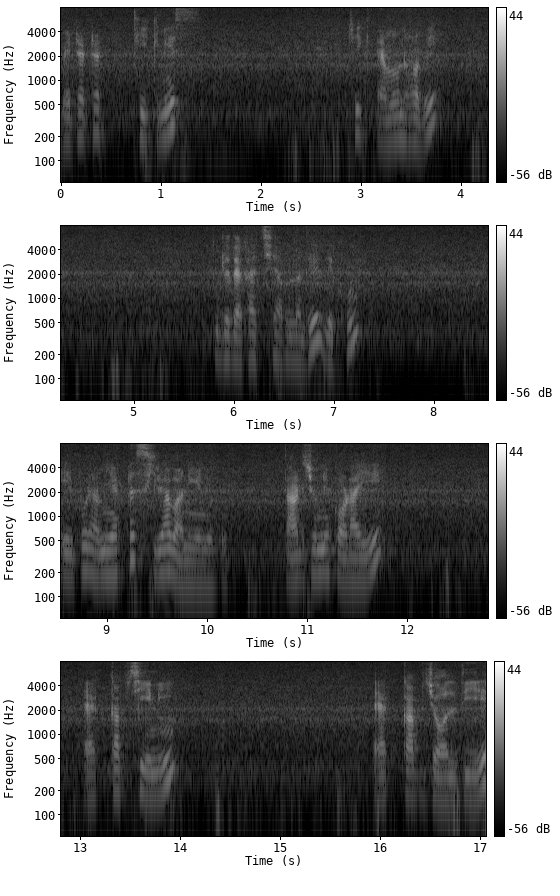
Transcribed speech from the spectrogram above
ব্যাটারটার থিকনেস ঠিক এমন হবে। তুলে দেখাচ্ছি আপনাদের, দেখুন। এরপর আমি একটা শিরা বানিয়ে নেব। তার জন্য কড়াইয়ে এক কাপ চিনি এক কাপ জল দিয়ে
